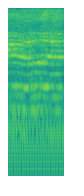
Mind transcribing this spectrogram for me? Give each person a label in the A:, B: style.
A: feel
